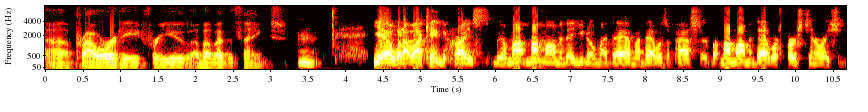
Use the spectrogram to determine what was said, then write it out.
uh, priority for you above other things? Mm. Yeah, when I, when I, came to Christ, Bill, my, my mom and dad, you know my dad, my dad was a pastor, but my mom and dad were first generation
